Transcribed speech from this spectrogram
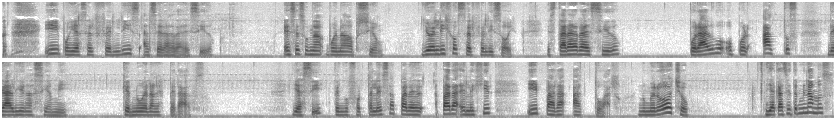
y voy a ser feliz al ser agradecido. Esa es una buena opción. Yo elijo ser feliz hoy, estar agradecido por algo o por actos de alguien hacia mí que no eran esperados. Y así tengo fortaleza para, para elegir y para actuar. Número 8. Ya casi terminamos.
